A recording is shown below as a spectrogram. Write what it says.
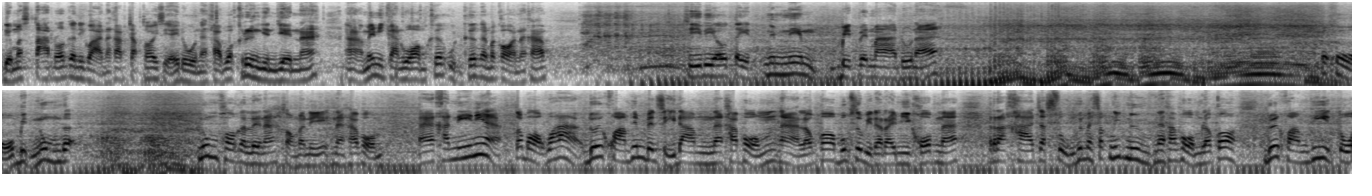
เดี๋ยวมาสตาร์ทรถกันดีกว่านะครับจับถ้อยเสียให้ดูนะครับว่าเครื่องเย็นๆนะอ่าไม่มีการวอร์มเครื่องอุ่นเครื่องกันมาก่อนนะครับ ทีเดียวติดนิ่มๆ บิดเป็นมาดูนะ โอ้โห บิดนุ่มด้วย นุ่มพอกันเลยนะสองคันนี้นะครับผมแต่คันนี้เนี่ยต้องบอกว่าด้วยความที่มันเป็นสีดำนะครับผมอ่าแล้วก็บุ๊กสวิตอะไรมีครบนะ ราคาจะสูงขึ้นไปสักนิดนึงนะครับผมแล้วก็ด้วยความที่ตัว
